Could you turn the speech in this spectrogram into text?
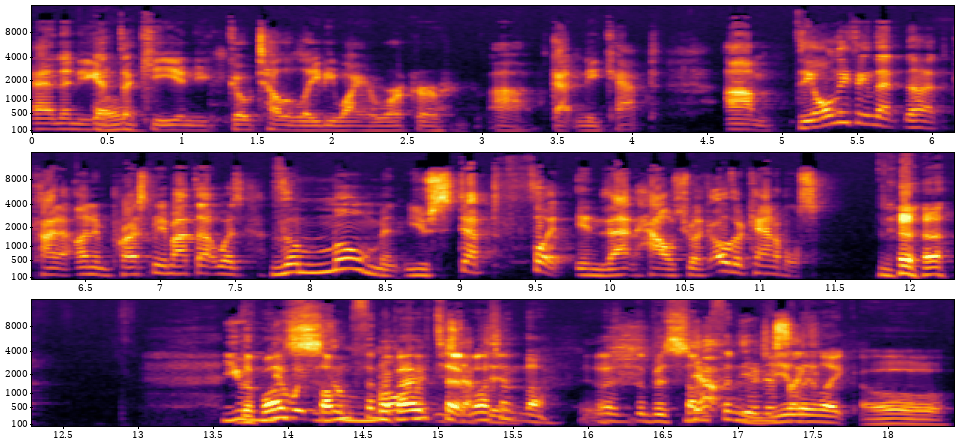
And then you get Oh. the key, and you go tell the lady why your worker uh, got kneecapped. Um, the only thing that uh, kind of unimpressed me about that was the moment you stepped foot in that house, you're like, "Oh, they're cannibals." you there knew was the something moment about it, wasn't in. there? There was something you're really like- like, oh,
